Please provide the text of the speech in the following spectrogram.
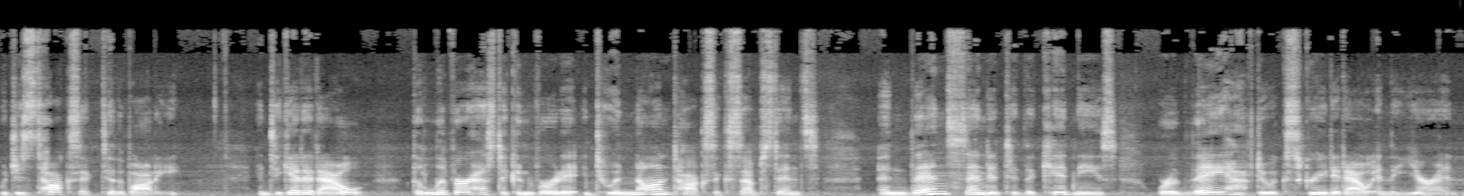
which is toxic to the body. And to get it out, the liver has to convert it into a non toxic substance and then send it to the kidneys where they have to excrete it out in the urine.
